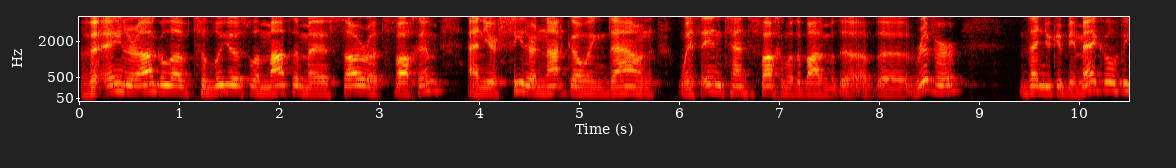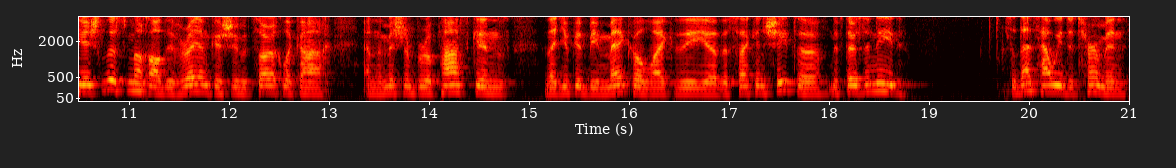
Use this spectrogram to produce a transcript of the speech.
ve'ein ragalav teluyos lamata me'esar tfachim, and your feet are not going down within ten tfachim of the bottom of the of the river, then you could be mekel v'yesh lismach al divreim kishehu tzarich lekach, and the Mishnah Berurah paskins that you could be mekel like the uh, the second shita if there's a need. So that's how we determine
